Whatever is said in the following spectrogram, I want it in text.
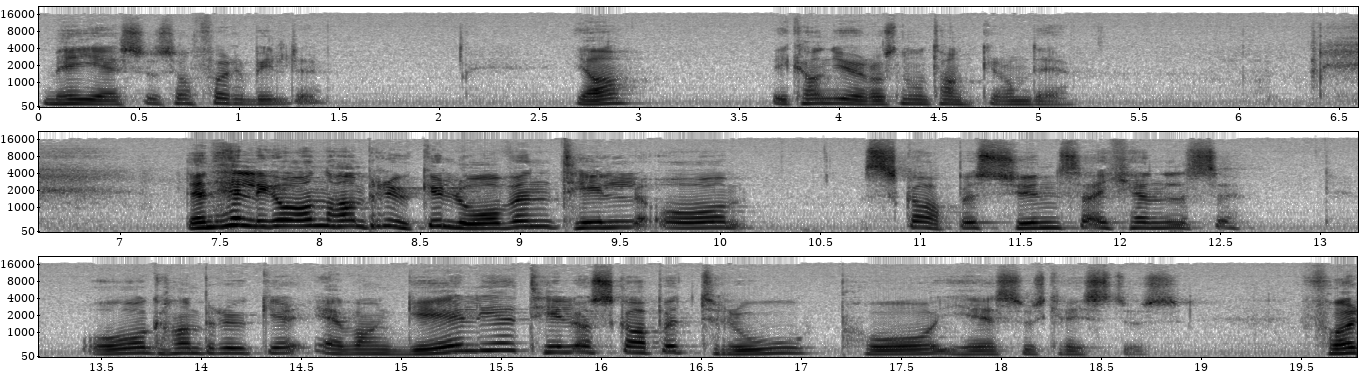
med Jesus som forbilde? Ja, vi kan gjøre oss noen tanker om det. Den hellige ånd han bruker loven til å skape synserkjennelse, og han bruker evangeliet til å skape tro på Jesus Kristus. For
